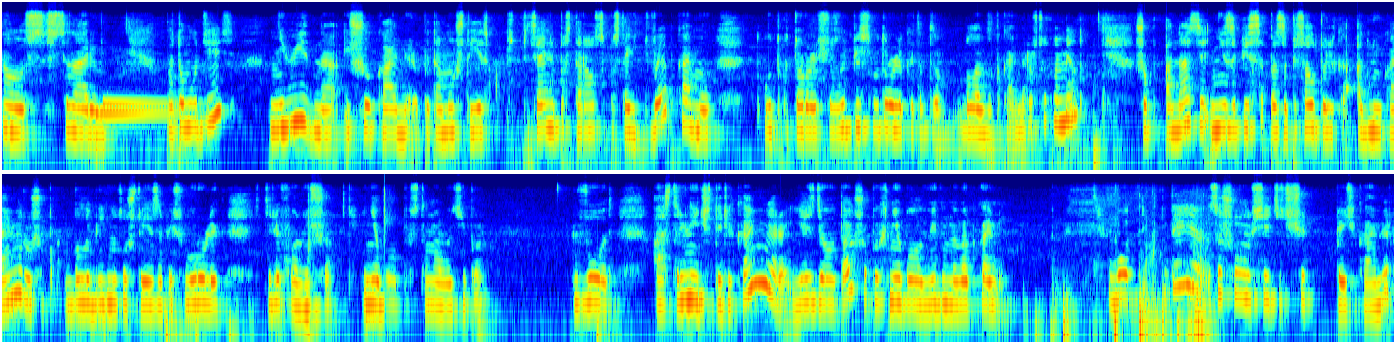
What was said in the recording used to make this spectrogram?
о, с сценарием. Потом вот здесь не видно еще камеры, потому что я специально постарался поставить веб-камеру, вот, которая сейчас записывает ролик, это была веб-камера в тот момент, чтобы она не записала, записала только одну камеру, чтобы было видно то, что я записываю ролик с телефона еще, и не было постановы типа. Вот. А остальные четыре камеры я сделал так, чтобы их не было видно на веб-камере. Вот. Когда я зашел на все эти чуть пять камер,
